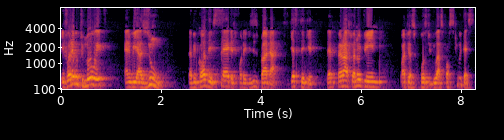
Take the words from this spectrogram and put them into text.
If we're able to know it and we assume that because they've said it's for the deceased brother, just take it, then perhaps we're not doing what we're supposed to do as prosecutors.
